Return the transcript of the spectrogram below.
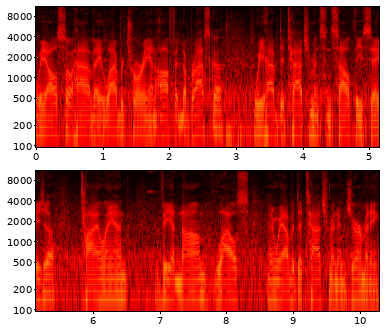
We also have a laboratory in Offutt, Nebraska. We have detachments in Southeast Asia, Thailand, Vietnam, Laos, and we have a detachment in Germany.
